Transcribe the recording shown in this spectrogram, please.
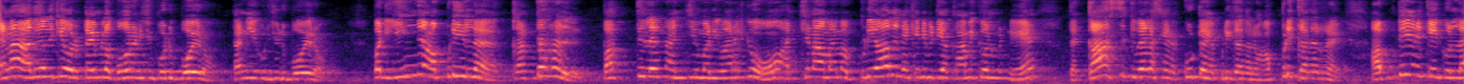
ஏன்னா அதுகளுக்கே ஒரு டைமில் போர் அடித்து போட்டு போயிடும் தண்ணியை குடிச்சிட்டு போயிடும் பட் இங்க அப்படி இல்ல. கதறல் பத்துல இருந்து அஞ்சு மணி வரைக்கும் அர்ச்சனா மேம் எப்படியாவது நெகட்டிவிட்டியா காமிக்கணும்னு இந்த காசுக்கு வேலை செய்யற கூட்டம் எப்படி கதறும்? அப்படி கதற. அப்படி இருக்கைக்குள்ள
